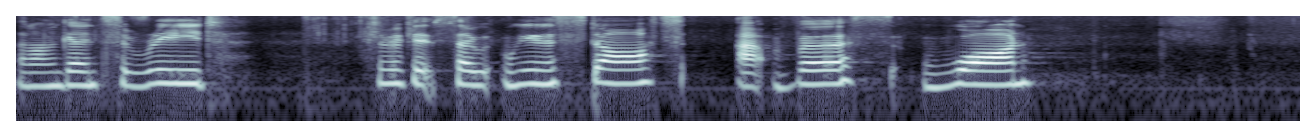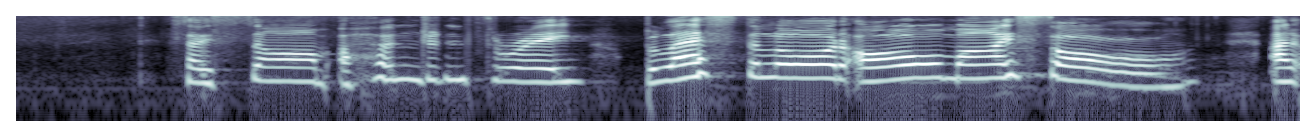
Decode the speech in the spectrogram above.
and I'm going to read some of it. So, we're going to start at verse 1. So, Psalm 103, Bless the Lord, O my soul, and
